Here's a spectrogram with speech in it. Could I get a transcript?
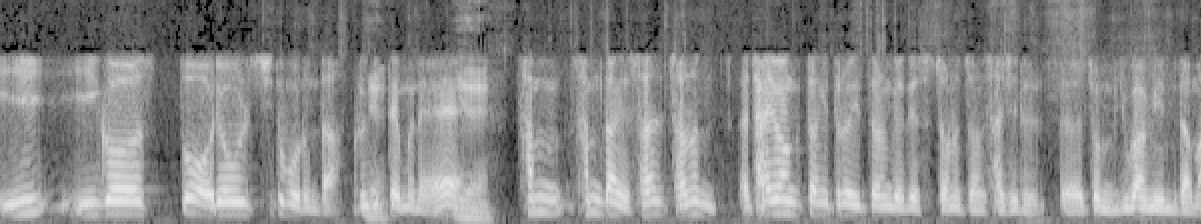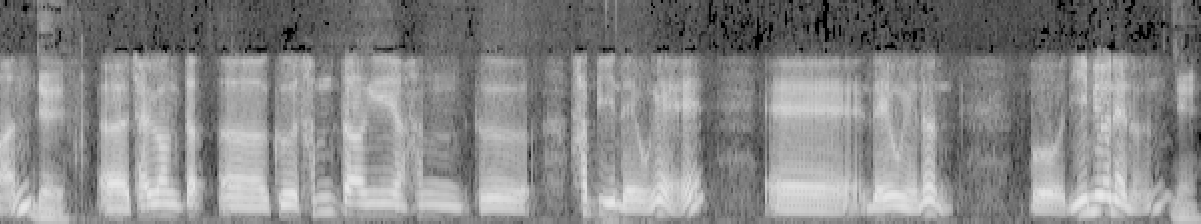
이 이것 도 어려울지도 모른다. 그렇기 네. 때문에 예. 삼 삼당에 저는 자유한국당이 들어있다는 것에 대해서 저는 전 사실 어, 좀 유감입니다만 네. 어, 자유한국당 어, 그 3당이 한 그 합의 내용에 에, 내용에는 뭐 이면에는 네.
